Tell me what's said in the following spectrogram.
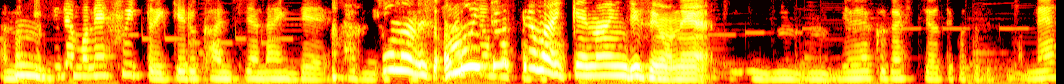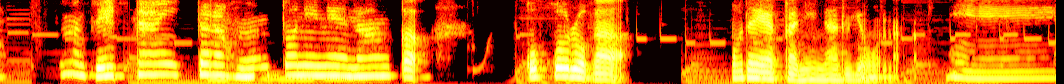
あの、うんいつでもね、ふいっと行ける感じじゃないんで、多分そうなんです。思い立ってはいけないんですよね。うんうんうん。予約が必要ってことですもんね。でも絶対行ったら本当にね、なんか心が穏やかになるような、へー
